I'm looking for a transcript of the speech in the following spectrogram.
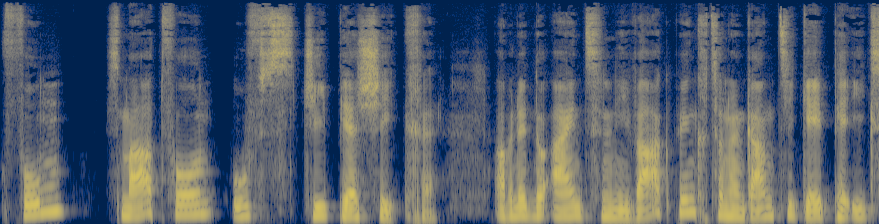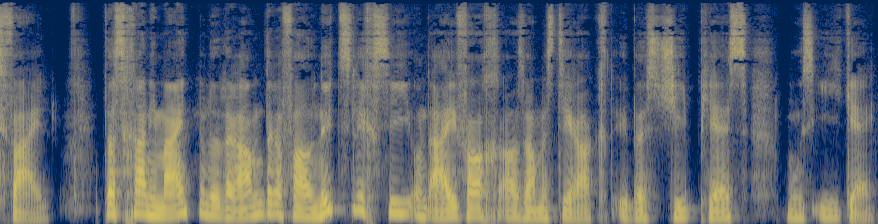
vom Smartphone aufs GPS schicken. Aber nicht nur einzelne Wegpunkte, sondern ganze GPX-File. Das kann im einen oder anderen Fall nützlich sein und einfach, als wenn man es direkt über das GPS muss eingeben.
